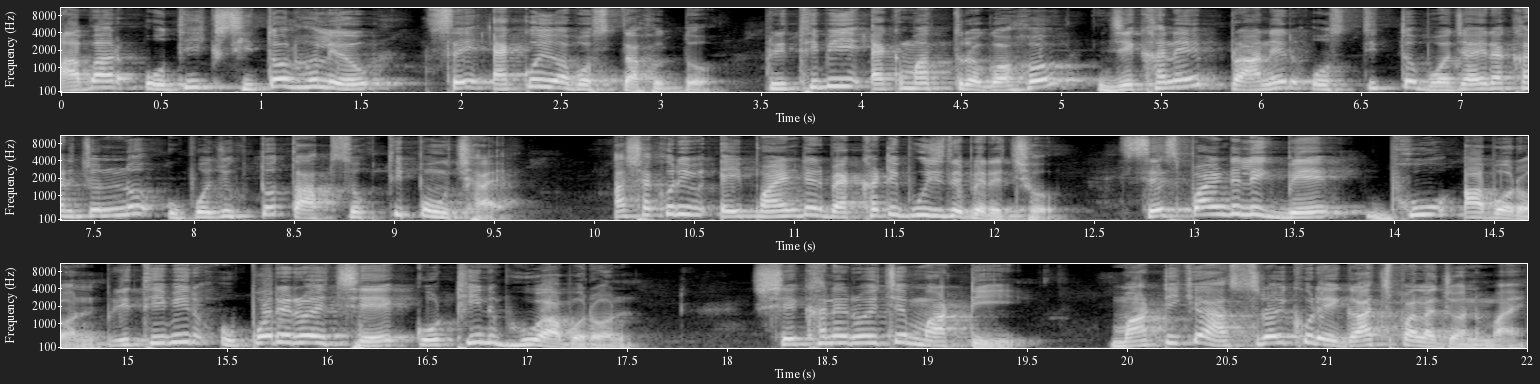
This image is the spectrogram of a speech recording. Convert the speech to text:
আবার অধিক শীতল হলেও সেই একই অবস্থা হতো। পৃথিবী একমাত্র গ্রহ যেখানে প্রাণের অস্তিত্ব বজায় রাখার জন্য উপযুক্ত তাপশক্তি পৌঁছায়। আশা করি এই পয়েন্টের ব্যাখ্যাটি বুঝতে পেরেছ। শেষ পয়েন্টে লিখবে ভূ আবরণ। পৃথিবীর উপরে রয়েছে কঠিন ভূ আবরণ। সেখানে রয়েছে মাটি। মাটিকে আশ্রয় করে গাছপালা জন্মায়।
